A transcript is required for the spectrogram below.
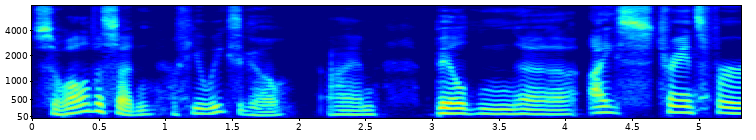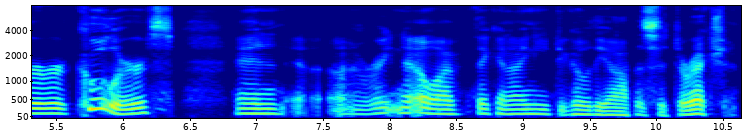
So all of a sudden, a few weeks ago, I'm building uh, ice transfer coolers, and uh, right now I'm thinking I need to go the opposite direction.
